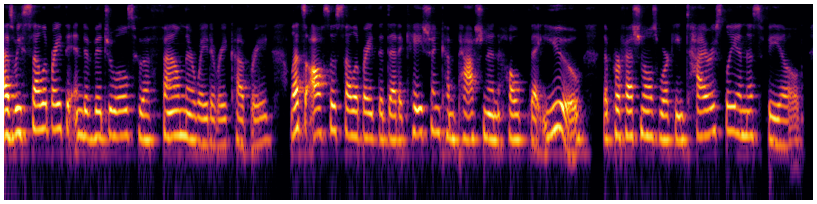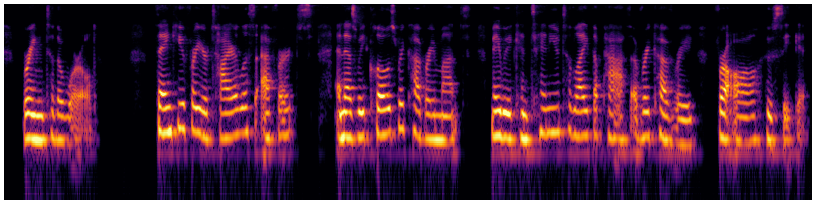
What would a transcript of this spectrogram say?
As we celebrate the individuals who have found their way to recovery, let's also celebrate the dedication, compassion, and hope that you, the professionals working tirelessly in this field, bring to the world. Thank you for your tireless efforts. And as we close Recovery Month, may we continue to light the path of recovery for all who seek it.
